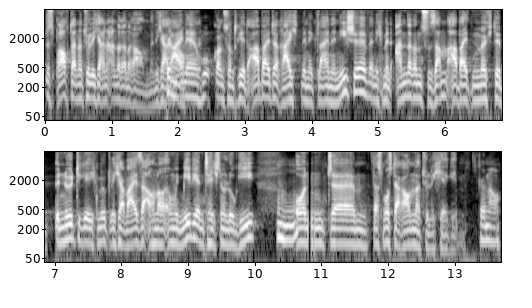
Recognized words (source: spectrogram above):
das braucht dann natürlich einen anderen Raum. Wenn ich genau. alleine hochkonzentriert arbeite, reicht mir eine kleine Nische. Wenn ich mit anderen zusammenarbeiten möchte, benötige ich möglicherweise auch noch irgendwie Medientechnologie. Mhm. Und ähm, das muss der Raum natürlich hergeben. Genau.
